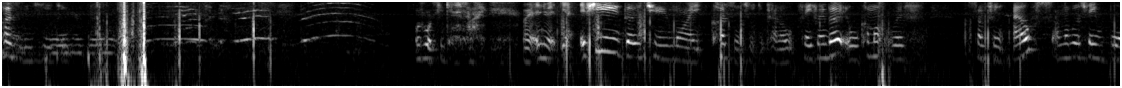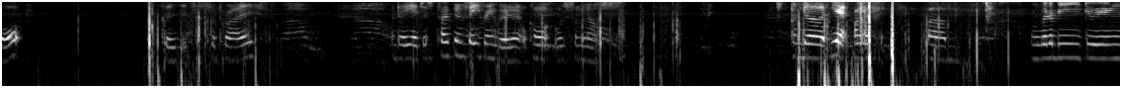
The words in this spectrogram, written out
cousin's YouTube, I was watching. Alright, anyway, yeah, if you go to my cousin's YouTube channel, Face Rainbow, it will come up with something else. I'm not going to say what, because it's a surprise. And uh, yeah, just type in Face Rainbow and it will come up with someone else. And uh, yeah, I have, um, I'm going to be doing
